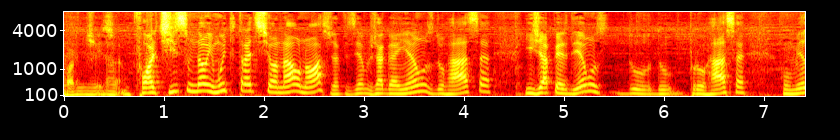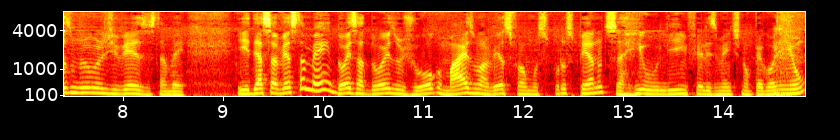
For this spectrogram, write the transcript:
fortíssimo. é, fortíssimo, não, e muito tradicional nosso. Já fizemos, já ganhamos do Raça e já perdemos do, do, pro Raça com o mesmo número de vezes também. E dessa vez também, 2 a 2 o jogo, mais uma vez fomos para os pênaltis, aí o Lee infelizmente não pegou nenhum,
